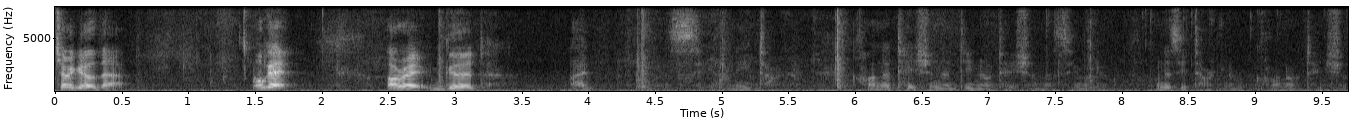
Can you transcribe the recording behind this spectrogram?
check out that. Okay, all right, good. I. What are you talking? Connotation and denotation. Let's see what. What is he talking about? Connotation.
